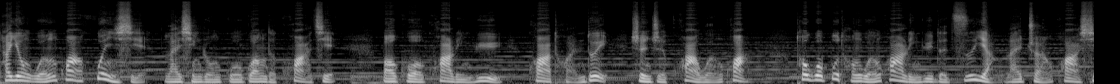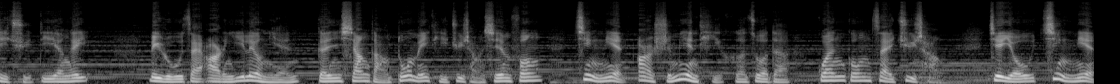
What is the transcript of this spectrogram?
他用文化混血来形容国光的跨界，包括跨领域、跨团队，甚至跨文化，透过不同文化领域的滋养来转化戏曲 DNA。例如，在二零一六年跟香港多媒体剧场先锋镜念二十面体合作的。关公在剧场，借由镜念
